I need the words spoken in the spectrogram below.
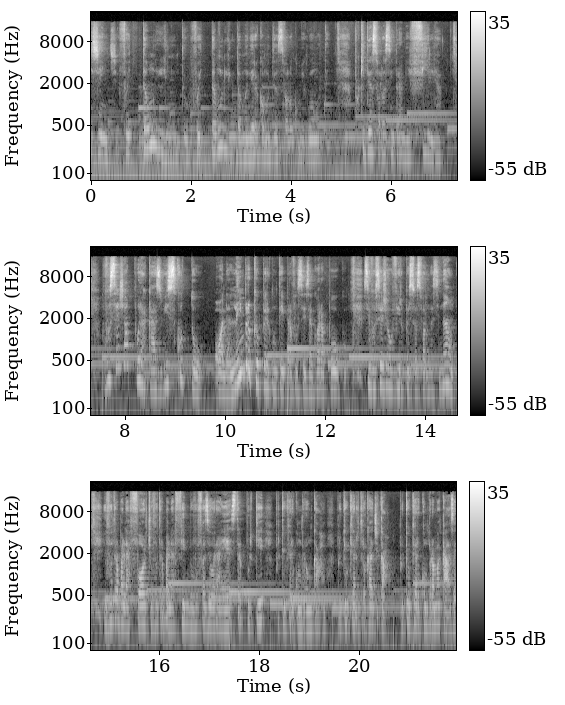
E, gente, foi tão lindo, foi tão lindo a maneira como Deus falou comigo ontem. Porque Deus falou assim para mim, filha, você já por acaso escutou olha, lembra o que eu perguntei para vocês agora há pouco? Se vocês já ouviram pessoas falando assim, não, eu vou trabalhar forte, eu vou trabalhar firme, eu vou fazer hora extra, por quê? Porque eu quero comprar um carro, porque eu quero trocar de carro, porque eu quero comprar uma casa,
